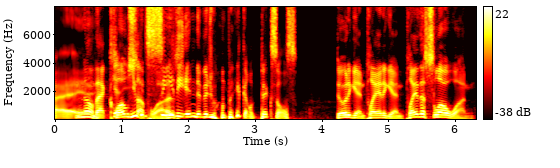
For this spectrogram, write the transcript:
no, that Yeah, close you up can was. see the individual pixels. Do it again. Play it again. Play the slow one.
